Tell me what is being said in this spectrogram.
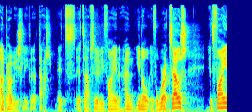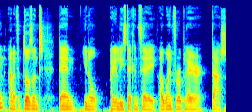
I'll probably just leave it at that. It's it's absolutely fine. And you know, if it works out, it's fine. And if it doesn't, then you know, at least I can say I went for a player that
